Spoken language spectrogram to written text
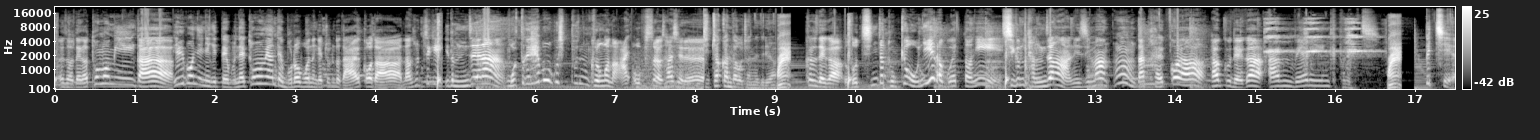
그래서 내가 토모미가 일본인이기 때문에 토모미한테 물어보는 게 좀 더 나을 거다. 난 솔직히 이 남자랑 뭐 어떻게 해보고 싶은 그런 건 아- 없어요 사실은. 집착한다고 전해드려. 그래서 내가 너 진짜 도쿄 오니? 라고 했더니 지금 당장은 아니지만 응 나 갈 거야. 하고 내가 I'm ready 이렇게 보냈지. 끝이에요.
